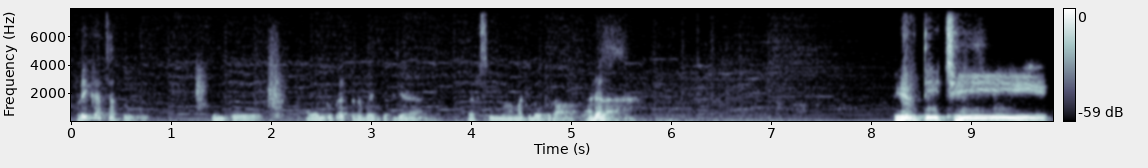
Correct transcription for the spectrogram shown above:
peringkat satu untuk ayam geprek terbaik ketiga versi Muhammad Ibatra adalah Dirty Chick.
